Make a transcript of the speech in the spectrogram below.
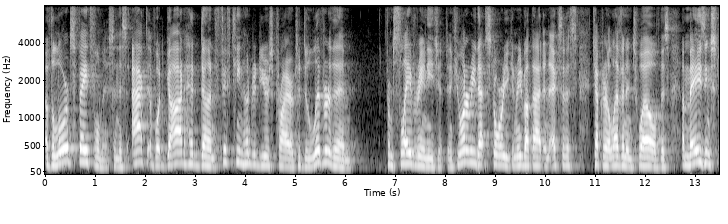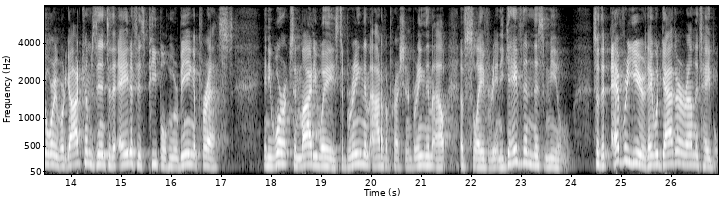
of the Lord's faithfulness and this act of what God had done 1,500 years prior to deliver them from slavery in Egypt. And if you want to read that story, you can read about that in Exodus chapter 11 and 12. This amazing story where God comes in to the aid of his people who are being oppressed. And he works in mighty ways to bring them out of oppression and bring them out of slavery. And he gave them this meal so that every year they would gather around the table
